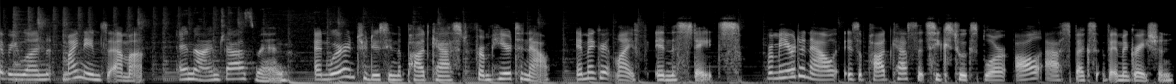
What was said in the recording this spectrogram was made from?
Everyone. My name's Emma. And I'm Jasmine. And we're introducing the podcast From Here to Now Immigrant Life in the States. From Here to Now is a podcast that seeks to explore all aspects of immigration,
